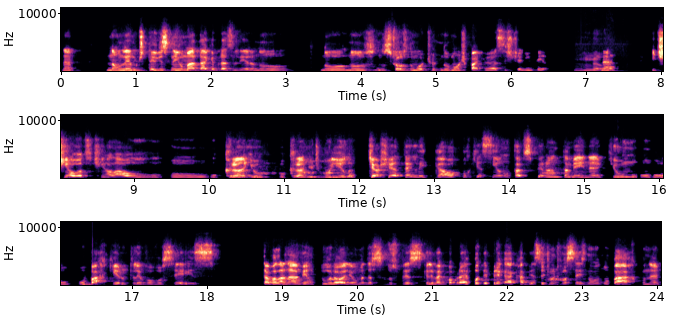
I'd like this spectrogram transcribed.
né? Não lembro de ter visto nenhuma adaga brasileira no, no nos, nos, shows do, do Monty Python. Eu assisti ele inteiro, não. né? E tinha outros, tinha lá o, o, o, crânio, o crânio de gorila, que eu achei até legal, porque assim, eu não estava esperando também, né? Que o, o, o barqueiro que levou vocês estava lá na aventura. Olha, uma das, dos preços que ele vai cobrar é poder pregar a cabeça de um de vocês no, no barco, né?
